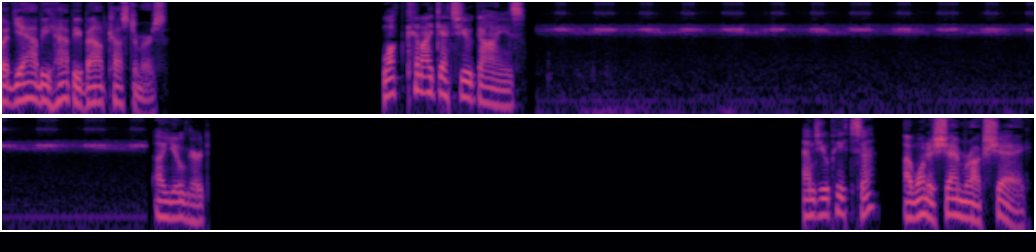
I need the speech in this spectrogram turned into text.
But yeah be happy about customers. What can I get you guys? A yogurt. And you pizza? I want a shamrock shake.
